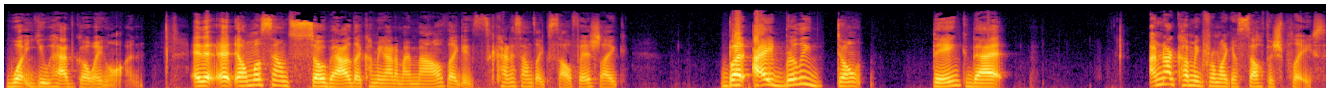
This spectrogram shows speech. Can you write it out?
what you have going on. And it, it almost sounds so bad, like coming out of my mouth. Like it kind of sounds like selfish. Like, but I really don't think that I'm not coming from like a selfish place,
